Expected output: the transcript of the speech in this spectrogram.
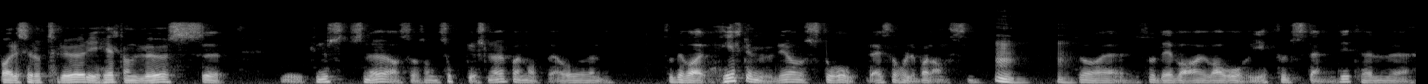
bare ser og trør i helt sånn løs, knust snø, altså sånn sukkersnø på en måte. Og, så det var helt umulig å stå oppreist og holde balansen. Mm, mm. Så, så, det var, var, overgitt fullstendig til uh,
